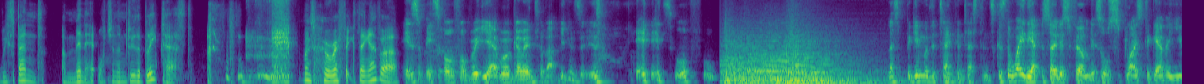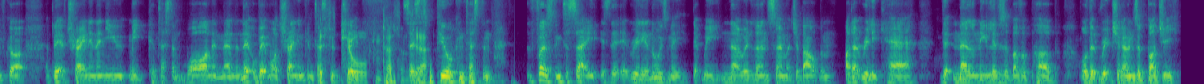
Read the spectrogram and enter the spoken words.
we spend a minute watching them do the bleep test. Most horrific thing ever. it's it's awful. But yeah, we'll go into that because it is it's awful. Let's begin with the 10 contestants because the way the episode is filmed, it's all spliced together. You've got a bit of training, then you meet contestant one, and then a little bit more training This is contestant two. pure contestants. So yeah. it's a pure contestant. The first thing to say is that it really annoys me that we know and learn so much about them. I don't really care that Melanie lives above a pub or that Richard owns a budgie.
